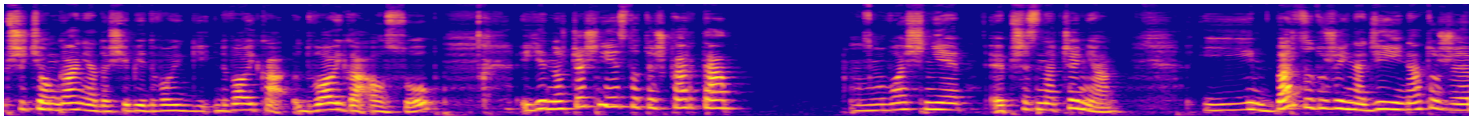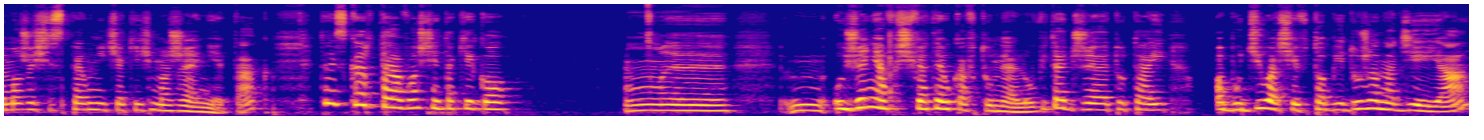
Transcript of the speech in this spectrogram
przyciągania do siebie dwojgi, dwojga, dwojga osób. Jednocześnie jest to też karta mm, właśnie e, przeznaczenia i bardzo dużej nadziei na to, że może się spełnić jakieś marzenie, tak? To jest karta właśnie takiego mm, y, mm, ujrzenia światełka w tunelu. Widać, że tutaj obudziła się w tobie duża nadzieja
